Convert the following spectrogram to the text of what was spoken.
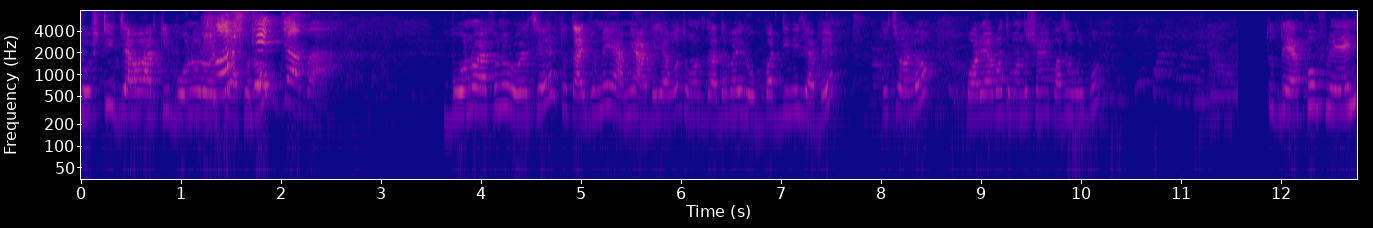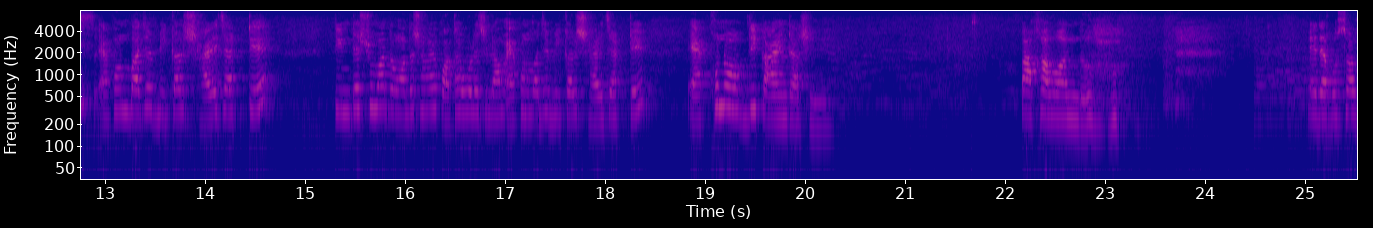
ষষ্ঠীর যাওয়া আর কি বোনও রয়েছে এখনও। বোনও এখনও রয়েছে, তো তাই জন্যই আমি আগে যাব। তোমাদের দাদাভাই রোববার দিনই যাবে। তো চলো, পরে আবার তোমাদের সঙ্গে কথা বলব। তো দেখো ফ্রেন্ডস এখন বাজে বিকাল সাড়ে চারটে। তিনটের সময় তোমাদের সঙ্গে কথা বলেছিলাম, এখন বাজে বিকাল সাড়ে চারটে। এখনও অবধি কারেন্ট আসেনি। পাখা বন্ধ। এ দেখো সব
